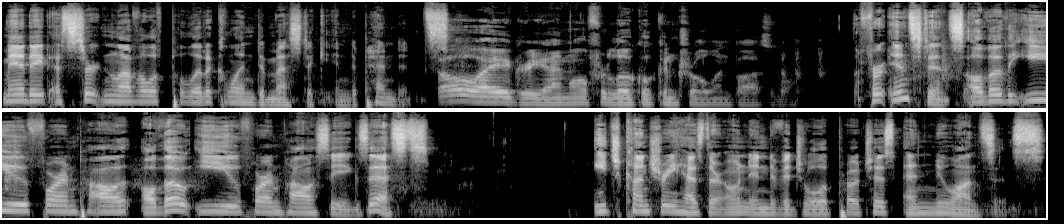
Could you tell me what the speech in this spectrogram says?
mandate a certain level of political and domestic independence. Oh, I agree. I'm all for local control when possible. For instance, although the EU foreign poli- although EU foreign policy exists, each country has their own individual approaches and nuances.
